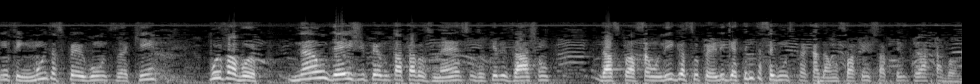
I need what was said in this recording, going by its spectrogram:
Enfim, muitas perguntas aqui. Por favor, não deixe de perguntar para os mestres o que eles acham da situação Liga, Superliga. É 30 segundos para cada um, só que a gente está com o tempo já acabando.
